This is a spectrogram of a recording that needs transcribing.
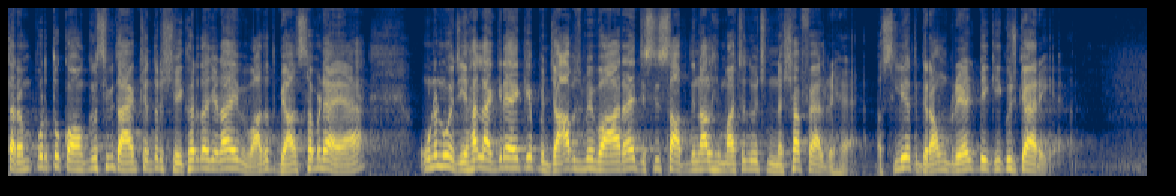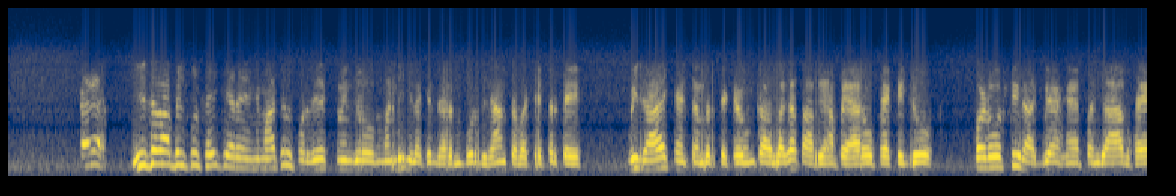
ਧਰਮਪੁਰ ਤੋਂ ਕਾਂਗਰਸੀ ਵਿਧਾਇਕ ਚੰਦਰ ਸ਼ੇਖਰ ਦਾ ਜਿਹੜਾ ਇਹ ਵਿਵਾਦਤ ਬਿਆਨ ਸਾਹਮਣੇ ਆਇਆ ਹੈ ਉਹਨਾਂ ਨੂੰ ਅਜਿਹਾ ਲੱਗ ਰਿਹਾ ਹੈ ਕਿ ਪੰਜਾਬ ਜ਼ਿੰਮੇਵਾਰ ਹੈ ਜਿਸ ਹਿਸਾਬ ਦੇ ਨਾਲ ਹਿਮਾਚਲ ਦੇ ਵਿੱਚ ਨਸ਼ਾ ਫੈਲ ਰਿਹਾ ਹੈ ਅਸਲੀਅਤ ਗਰਾਊਂਡ ਰਿਐਲਿਟੀ ਕੀ ਕੁਝ ਕਹਿ ਰਹੀ ਹੈ जी सर आप बिल्कुल सही कह रहे हैं हिमाचल प्रदेश में जो मंडी जिला के धर्मपुर विधानसभा क्षेत्र से विधायक हैं चंद्रशेखर उनका लगातार यहाँ पे आरोप है कि जो पड़ोसी राज्य हैं पंजाब है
